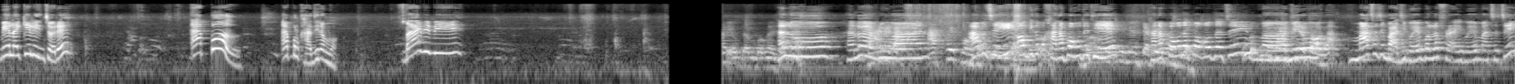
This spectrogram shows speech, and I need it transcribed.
मेलाई के लिन्छ अरे एप्पल एप्पल खाँदिनँ म bye bye hello hello everyone अब चाहिँ अघि त म खाना पकाउँदै थिएँ खाना पकाउँदा पकाउँदा चाहिँ मेरो माछा चाहिँ भाजी भयो बल्ल फ्राई भयो माछा चाहिँ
